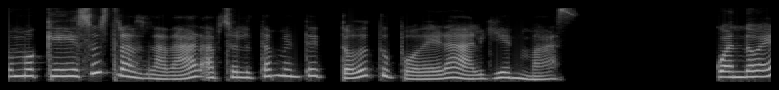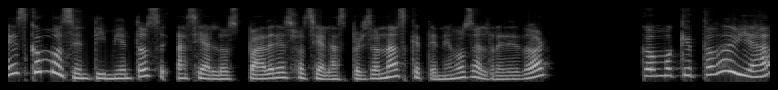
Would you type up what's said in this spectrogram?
como que eso es trasladar absolutamente todo tu poder a alguien más. Cuando es como sentimientos hacia los padres o hacia las personas que tenemos alrededor, como que todavía,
